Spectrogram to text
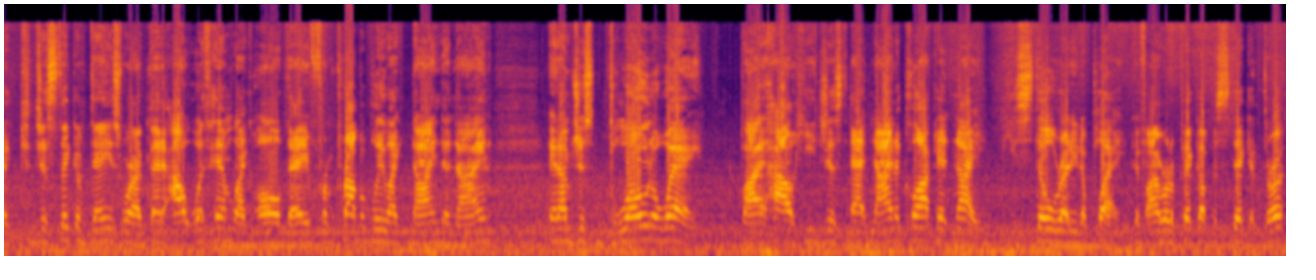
I can just think of days where I've been out with him like all day from probably like 9 to 9, and I'm just blown away by how he just at 9 o'clock at night, he's still ready to play. If I were to pick up a stick and throw it,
